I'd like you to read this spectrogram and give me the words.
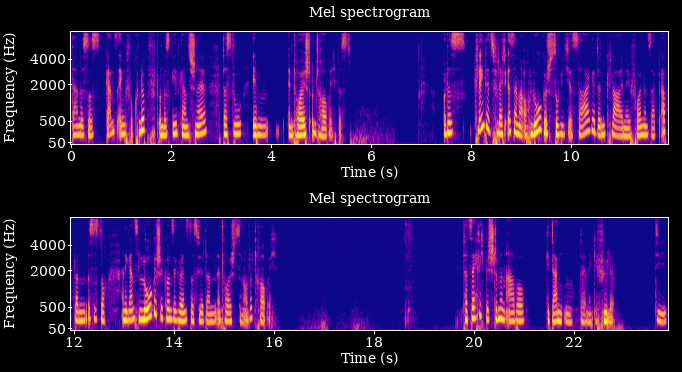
dann ist es ganz eng verknüpft und es geht ganz schnell, dass du eben enttäuscht und traurig bist. Und das klingt jetzt vielleicht erst einmal auch logisch, so wie ich es sage, denn klar, eine Freundin sagt ab, dann ist es doch eine ganz logische Konsequenz, dass wir dann enttäuscht sind oder traurig. Tatsächlich bestimmen aber Gedanken deine Gefühle, die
